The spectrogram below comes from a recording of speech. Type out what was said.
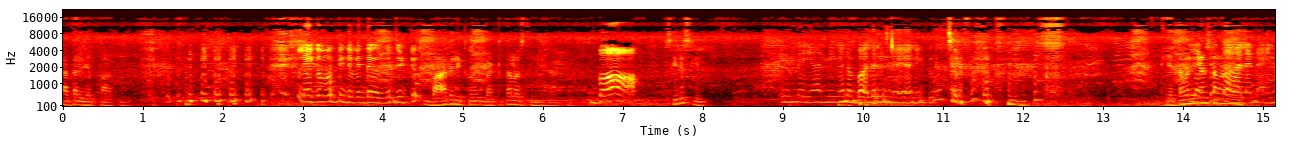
కథలు చెప్పాకు. లేకపోతే ఇంత పెద్దగా ఉంది జుట్టు. బాధలు ఎక్కువ బట్టతలు వస్తుంది నాకు. బా. సీరియస్లీ? ఏందయ్యా అన్ని బాధలు ఉన్నాయా నీకు? చెప్పు. ఎంతమంది కావాలండి ఆయన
